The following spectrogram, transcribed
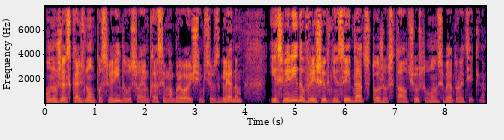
Он уже скользнул по Свиридову своим косым обрывающимся взглядом, и Свиридов, решив не заедаться, тоже встал. Чувствовал он себя отвратительно.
